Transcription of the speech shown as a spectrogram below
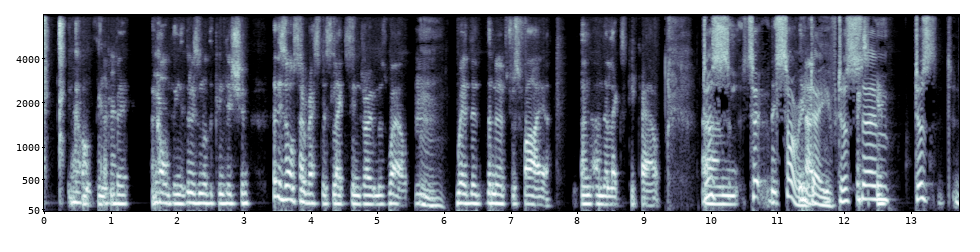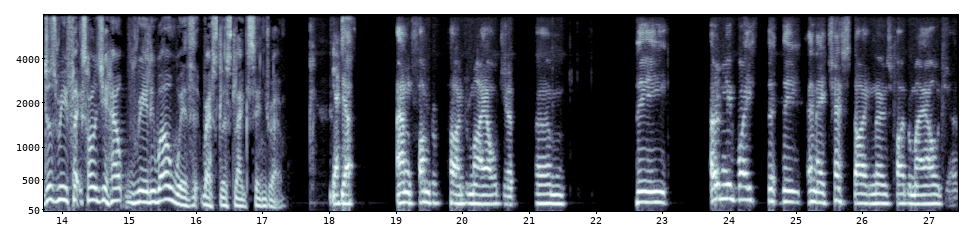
I Oh, can't think of dunno. it. I Yeah. can't think. that There is another condition, but there's also restless leg syndrome as well, Mm. Where the, the nerves just fire and, and the legs kick out. Does Um, so? but, Sorry, you know, Dave. Does um does does reflexology help really well with restless leg syndrome? Yes. Yeah. and fibromyalgia. Um, the only way that the NHS diagnose fibromyalgia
